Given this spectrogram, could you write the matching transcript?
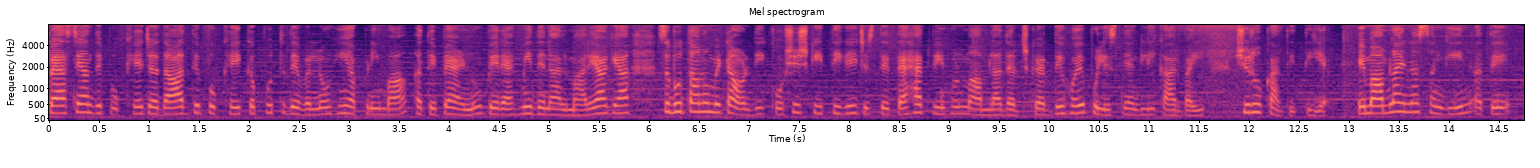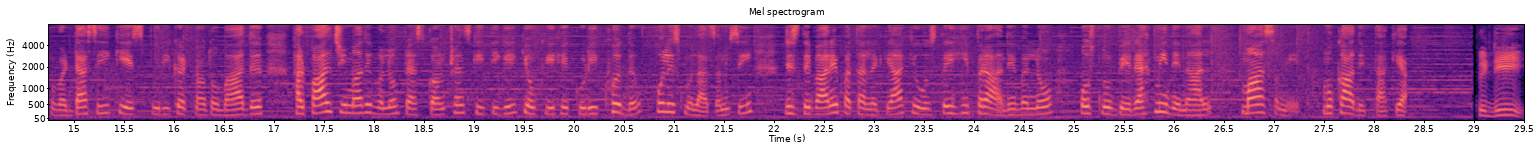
ਪੈਸਿਆਂ ਦੇ ਭੁੱਖੇ, ਜਾਇਦਾਦ ਦੇ ਭੁੱਖੇ ਇੱਕ ਪੁੱਤ ਦੇ ਵੱਲੋਂ ਹੀ ਆਪਣੀ ਮਾਂ ਅਤੇ ਭੈਣ ਨੂੰ ਬੇਰਹਿਮੀ ਦੇ ਨਾਲ ਮਾਰਿਆ ਗਿਆ। ਸਬੂਤਾਂ ਨੂੰ ਮਿਟਾਉਣ ਦੀ ਕੋਸ਼ਿਸ਼ ਕੀਤੀ ਗਈ, ਜਿਸ ਦੇ ਤਹਿਤ ਵੀ ਹੁਣ ਮਾਮਲਾ ਦਰਜ ਕਰਦੇ ਹੋਏ ਪੁਲਿਸ ਨੇ ਅਗਲੀ ਕਾਰਵਾਈ ਸ਼ੁਰੂ ਕਰ ਦਿੱਤੀ ਹੈ। ਇਹ ਮਾਮਲਾ ਇੰਨਾ ਸੰਗੀਨ ਅਤੇ ਵੱਡਾ ਸੀ ਕਿ ਇਸ ਪੂਰੀ ਘਟਨਾ ਤੋਂ ਬਾਅਦ ਹਰਪਾਲ ਚੀਮਾ ਦੇ ਵੱਲੋਂ ਪ੍ਰੈਸ ਕਾਨਫਰੰਸ ਕੀਤੀ ਗਈ ਕਿਉਂਕਿ ਇਹ ਕੁੜੀ ਖੁਦ ਪੁਲਿਸ ਮੁਲਾਜ਼ਮ ਸੀ, ਜਿਸ ਦੇ ਬਾਰੇ ਪਤਾ ਲੱਗਿਆ ਕਿ ਉਸ ਦੇ ਹੀ ਭਰਾ ਦੇ ਵੱਲੋਂ ਉਸ ਨੂੰ ਬੇਰਹਿਮੀ ਦੇ ਨਾਲ ਮਾਂ ਸਮੇਤ ਮੁਕਾ ਦਿੱਤਾ ਗਿਆ। ਪੀਡੀ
